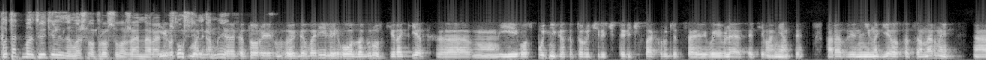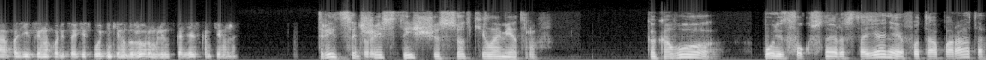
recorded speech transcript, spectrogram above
Вот так мы ответили на ваш вопрос, уважаемый И вот радиослушатель. момент, А мы... э, который вы говорили о загрузке ракет э, и о спутниках, которые через 4 часа крутятся и выявляют эти моменты. А разве не на геостационарной э, позиции находятся эти спутники, над Ужуром или над Козельском тем же? 36 600 километров. Каково будет фокусное расстояние фотоаппарата,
